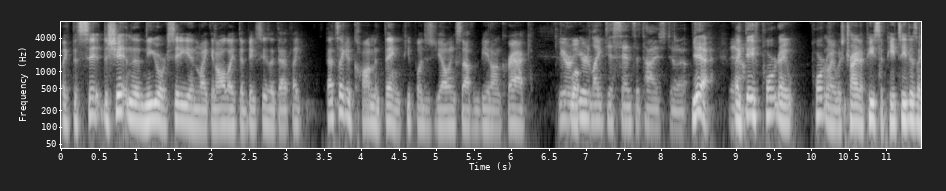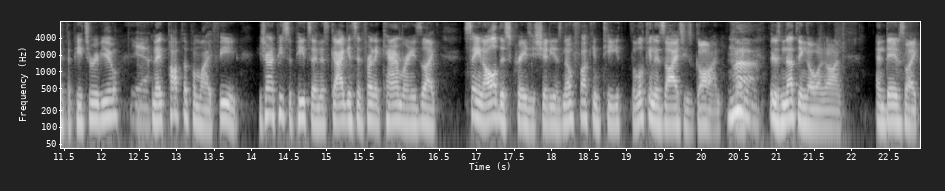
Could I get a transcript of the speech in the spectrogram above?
like the sit the shit in the New York City and like in all like the big cities like that like that's like a common thing. People just yelling stuff and being on crack. you're Well- you're like desensitized to it. Yeah. Yeah. Like Dave Portnoy Portnoy was trying a piece of pizza. He does like the pizza review, Yeah, and it popped up on my feed. He's trying a piece of pizza, and this guy gets in front of camera, and he's like saying all this crazy shit. He has no fucking teeth. The look in his eyes, he's gone. Like, there's nothing going on. And Dave's like,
